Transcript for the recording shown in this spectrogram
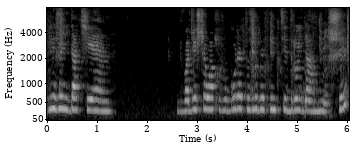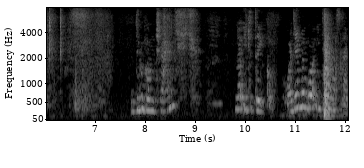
Jeżeli dacie 20 łapy w górę, to zrobię funkcję droida myszy. Drugą część. No i tutaj kładziemy go i teraz tak.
